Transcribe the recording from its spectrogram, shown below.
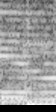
you.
